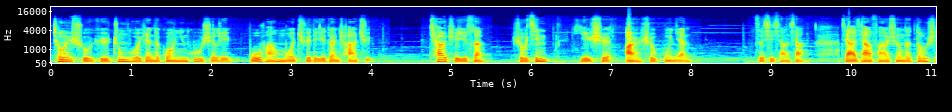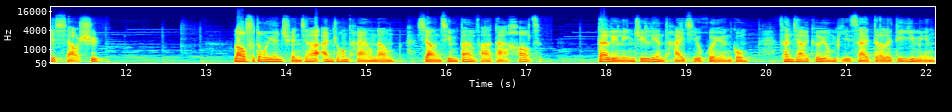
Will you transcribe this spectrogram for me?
成为属于中国人的光阴故事里无法抹去的一段插曲。掐指一算，如今已是二十五年。仔细想想，贾家发生的都是小事。老夫动员全家安装太阳能，想尽办法打耗子，带领邻居练太极混员功，参加歌咏比赛得了第一名，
